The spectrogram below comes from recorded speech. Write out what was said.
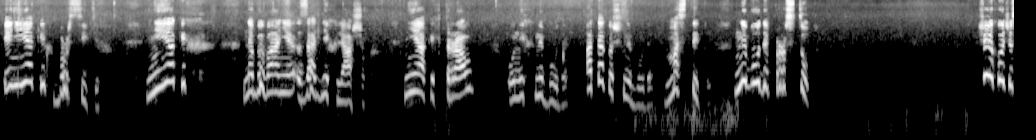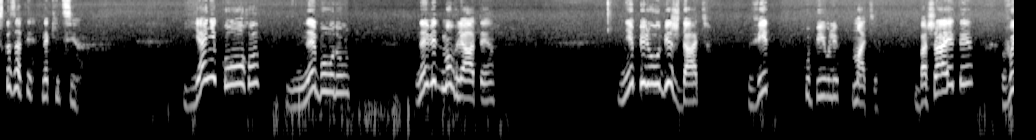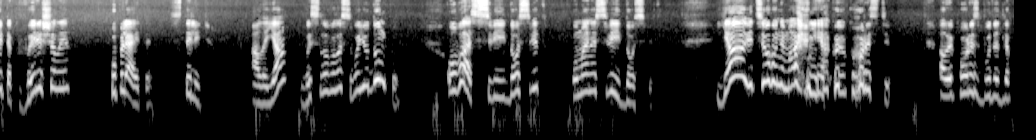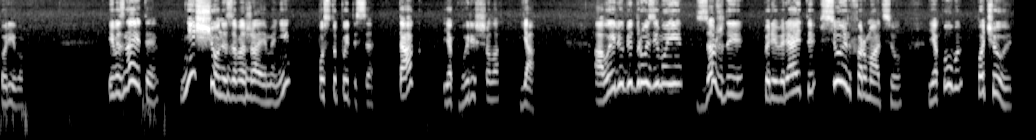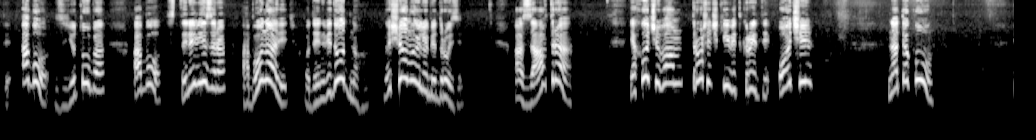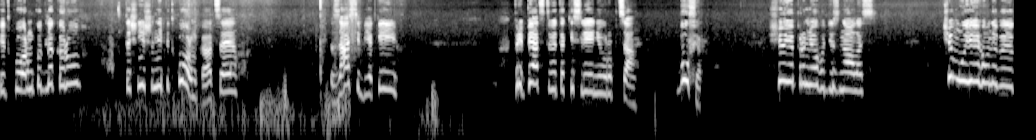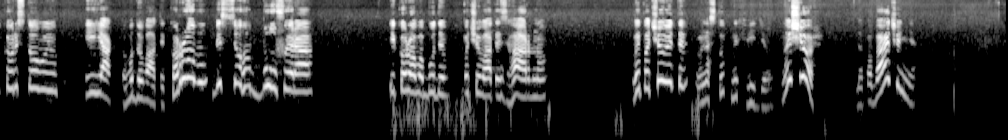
і ніяких бурсітів, ніяких набивання задніх ляшок, ніяких трав у них не буде. А також не буде маститу, не буде простуд. Що я хочу сказати на кінці? Я нікого не буду не відмовляти не переубіждать від купівлі матів. Бажаєте, ви так вирішили, купляйте, стеліть. Але я висловила свою думку. У вас свій досвід, у мене свій досвід. Я від цього не маю ніякої користі, але користь буде для корівок. І ви знаєте, ніщо не заважає мені поступитися так, як вирішила я. А ви, любі друзі мої, завжди перевіряйте всю інформацію, яку ви почуєте або з Ютуба, або з телевізора, або навіть один від одного. Ну що, мої любі друзі? А завтра я хочу вам трошечки відкрити очі на таку підкормку для коров. Точніше, не підкормка, а це засіб, який препятствує окисленню рубця. Буфер. Що я про нього дізналась? Чому я його не використовую? І як годувати корову без цього буфера? І корова буде почуватись гарно. Ви почуєте в наступних відео. Ну що ж, до побачення!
